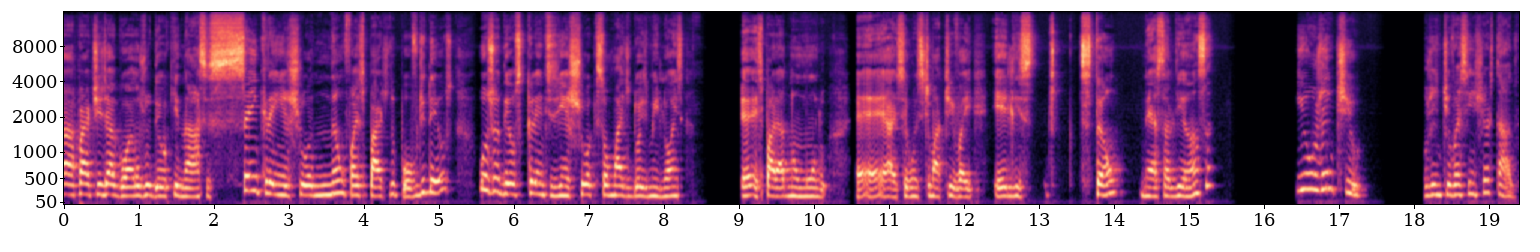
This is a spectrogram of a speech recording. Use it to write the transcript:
A partir de agora, o judeu que nasce sem crer em Yeshua não faz parte do povo de Deus. Os judeus crentes em Yeshua, que são mais de 2 milhões é, espalhados no mundo, é, é, segundo a estimativa aí, eles estão nessa aliança. E o gentil, o gentil vai ser enxertado.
